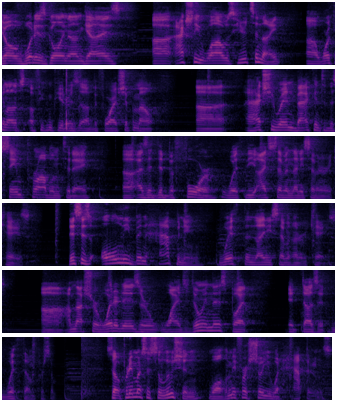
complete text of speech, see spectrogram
Yo, what is going on, guys? Uh, actually, while I was here tonight, uh, working on a few computers uh, before I ship them out, uh, I actually ran back into the same problem today uh, as I did before with the i7 9700Ks. This has only been happening with the 9700Ks. Uh, I'm not sure what it is or why it's doing this, but it does it with them for some reason. So pretty much the solution, well, let me first show you what happens.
